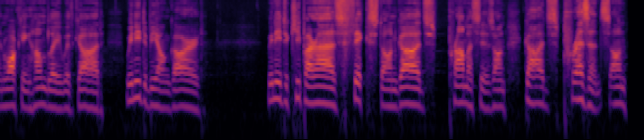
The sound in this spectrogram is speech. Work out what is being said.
and walking humbly with God. We need to be on guard. We need to keep our eyes fixed on God's promises, on God's presence, on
